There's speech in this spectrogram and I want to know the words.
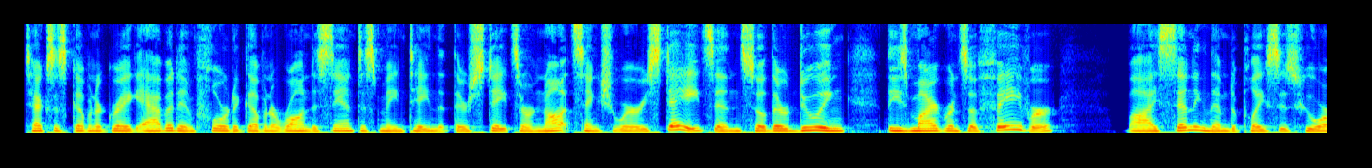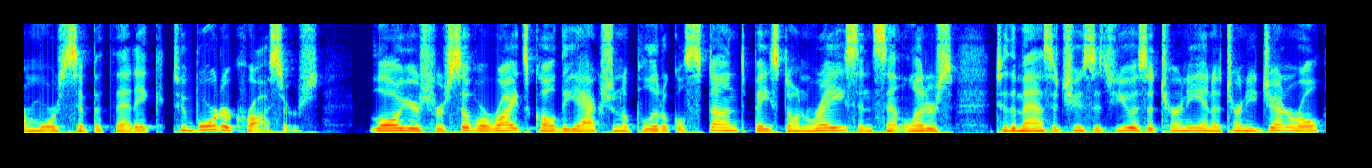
Texas Governor Greg Abbott and Florida Governor Ron DeSantis maintain that their states are not sanctuary states, and so they're doing these migrants a favor. by sending them to places who are more sympathetic to border crossers. Lawyers for civil rights called the action a political stunt based on race and sent letters to the Massachusetts U.S. Attorney and Attorney General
